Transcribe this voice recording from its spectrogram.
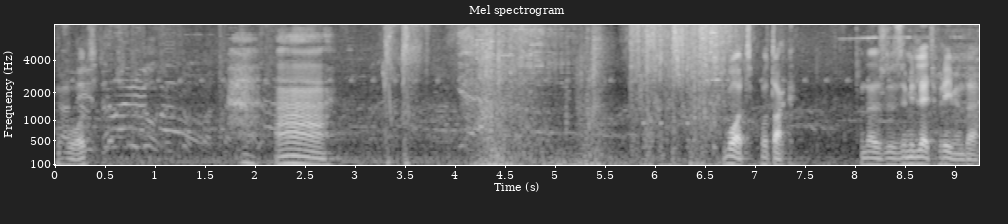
Вот. А. Вот, вот так. Надо же замедлять время, да.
